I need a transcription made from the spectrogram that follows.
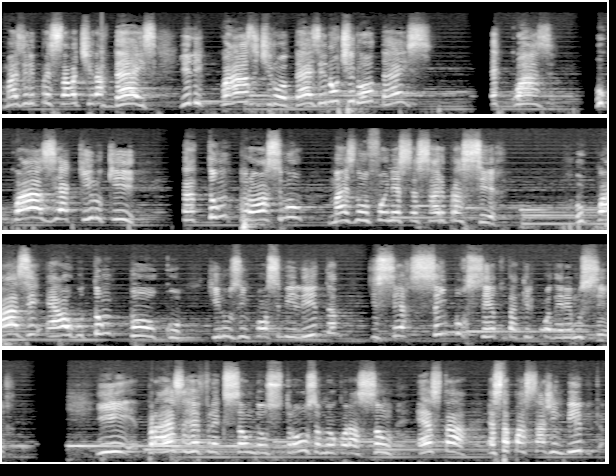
mas ele precisava tirar 10, e ele quase tirou 10, ele não tirou 10. É quase. O quase é aquilo que está tão próximo, mas não foi necessário para ser. O quase é algo tão pouco que nos impossibilita de ser 100% daquilo que poderíamos ser. E para essa reflexão, Deus trouxe ao meu coração esta, esta passagem bíblica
